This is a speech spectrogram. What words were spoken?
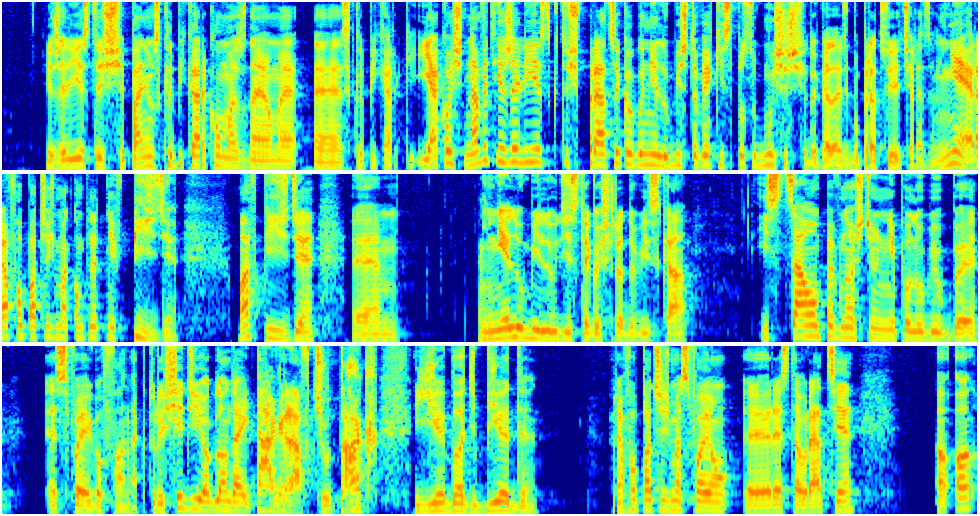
Jeżeli jesteś panią sklepikarką, masz znajome e, sklepikarki. I jakoś, nawet jeżeli jest ktoś w pracy, kogo nie lubisz, to w jakiś sposób musisz się dogadać, bo pracujecie razem. Nie, Rafał Paczyś ma kompletnie w piździe. Ma w piździe, nie lubi ludzi z tego środowiska i z całą pewnością nie polubiłby e, swojego fana, który siedzi i ogląda i tak, Rafciu, tak, jebać biedę, Rafał Patrzyć ma swoją y, restaurację. O, o,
